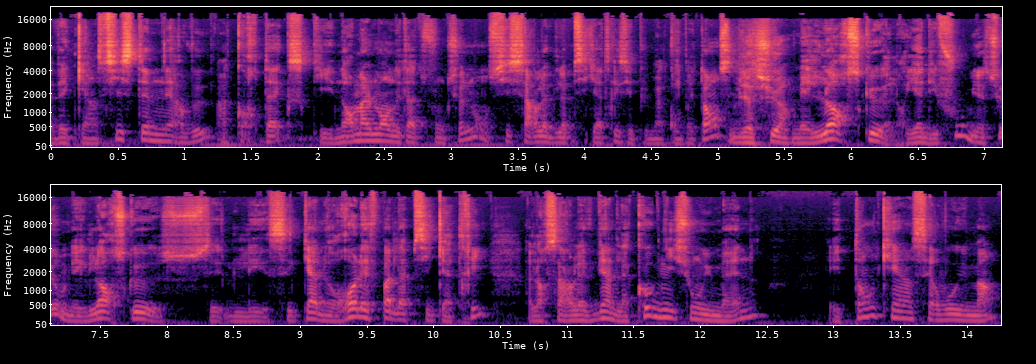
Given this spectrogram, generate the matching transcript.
avec un système nerveux, un cortex qui est normalement en état de fonctionnement. Si ça relève de la psychiatrie, c'est plus ma compétence. Bien sûr. Mais lorsque, alors il y a des fous bien sûr, mais lorsque ces cas ne relèvent pas de la psychiatrie, alors ça relève bien de la cognition humaine. Et tant qu'il y a un cerveau humain,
